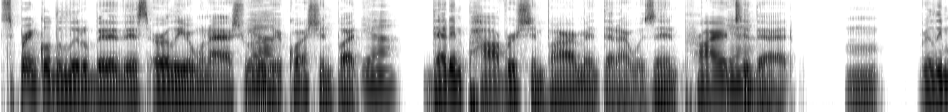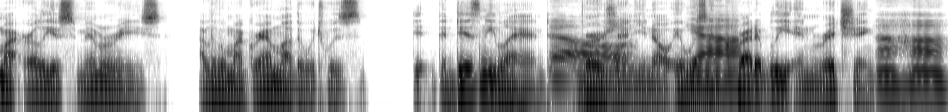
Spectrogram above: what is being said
sprinkled a little bit of this earlier when I asked you an earlier question, but yeah. that impoverished environment that I was in prior Yeah. to that, m- really my earliest memories, I lived with my grandmother, which was the Disneyland Oh, version. You know, it was yeah. incredibly enriching. Uh huh.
